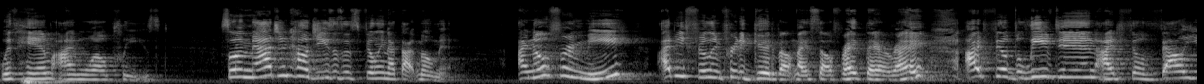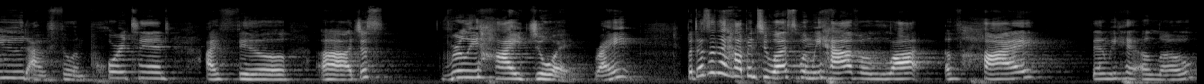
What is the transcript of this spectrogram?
With him I'm well pleased. So imagine how Jesus is feeling at that moment. I know for me, I'd be feeling pretty good about myself right there, right? I'd feel believed in, I'd feel valued, I would feel important, I feel uh, just really high joy, right? But doesn't that happen to us when we have a lot of high, then we hit a low?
